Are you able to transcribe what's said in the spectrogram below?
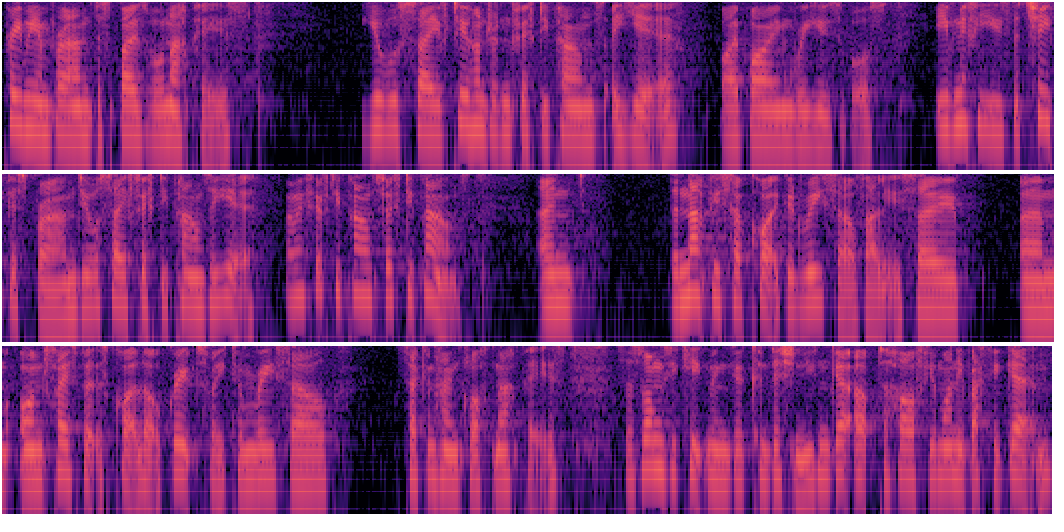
premium brand disposable nappies, you will save two hundred and fifty pounds a year by buying reusables. Even if you use the cheapest brand, you will save fifty pounds a year. I mean, fifty pounds, fifty pounds, and the nappies have quite a good resale value. So um, on Facebook, there's quite a lot of groups where you can resell second-hand cloth nappies. So as long as you keep them in good condition, you can get up to half your money back again.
